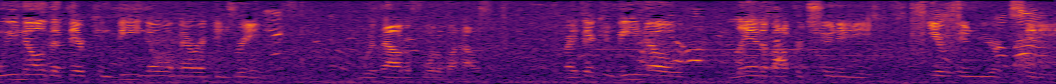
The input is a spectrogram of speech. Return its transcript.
we know that there can be no American dream without affordable housing. Right? There can be no land of opportunity here in New York City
